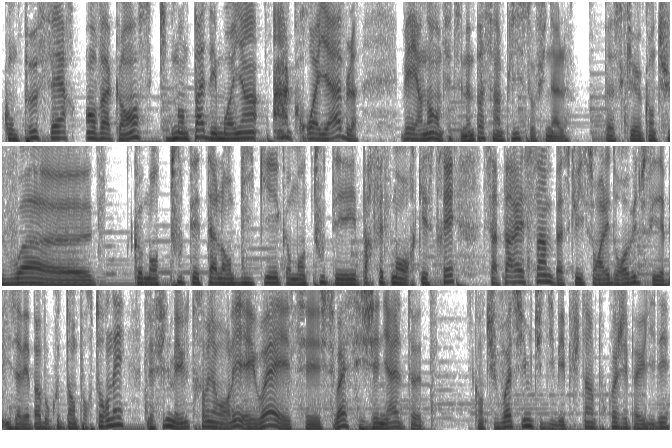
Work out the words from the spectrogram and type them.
qu'on peut faire en vacances, qui demande pas des moyens incroyables. Mais non, en fait, c'est même pas simpliste au final. Parce que quand tu vois euh, comment tout est alambiqué, comment tout est parfaitement orchestré, ça paraît simple parce qu'ils sont allés droit au but parce qu'ils avaient pas beaucoup de temps pour tourner. Le film est ultra bien branlé et ouais, c'est ouais, génial quand tu vois ce film, tu te dis mais putain pourquoi j'ai pas eu l'idée?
